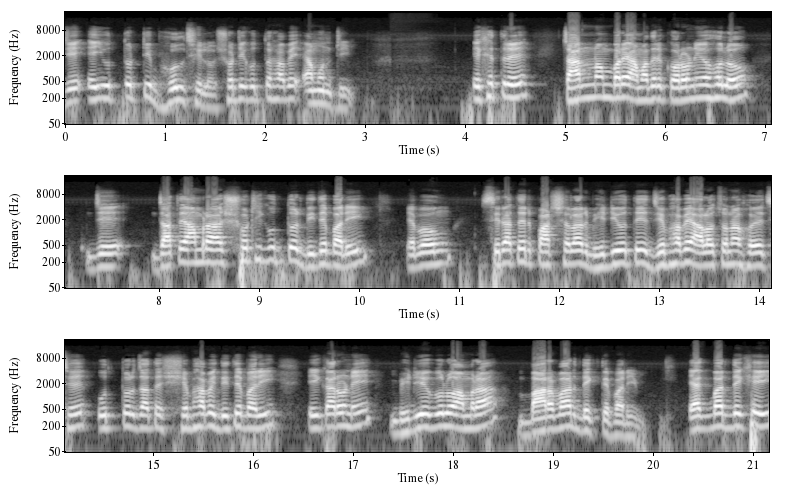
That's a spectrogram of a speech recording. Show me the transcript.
যে এই উত্তরটি ভুল ছিল। সঠিক উত্তর হবে এমনটি। এক্ষেত্রে চার নম্বরে আমাদের করণীয় হলো যে যাতে আমরা সঠিক উত্তর দিতে পারি এবং সিরাতের পাঠশালার ভিডিওতে যেভাবে আলোচনা হয়েছে, উত্তর যাতে সেভাবে দিতে পারি, এই কারণে ভিডিওগুলো আমরা বারবার দেখতে পারি। একবার দেখেই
